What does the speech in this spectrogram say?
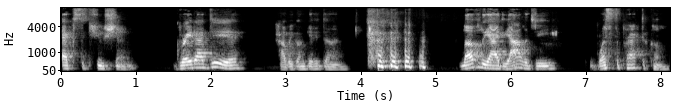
execution. Great idea. How are we going to get it done? Lovely ideology. What's the practicum?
